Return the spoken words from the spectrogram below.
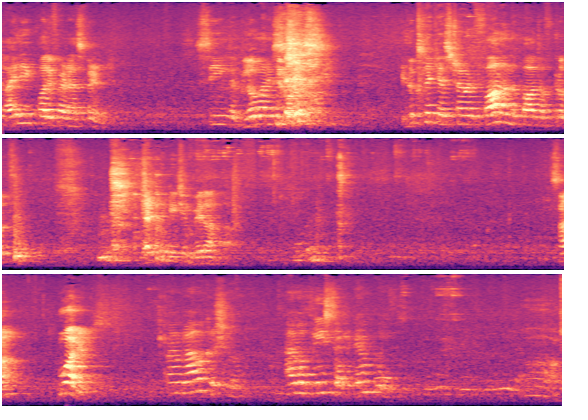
a highly qualified aspirant. Seeing the glow on his face, it looks like he has traveled far on the path of truth. Let me teach him Vedanta. Son, who are you? I am Ramakrishna. I am a priest at a temple. Ah,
